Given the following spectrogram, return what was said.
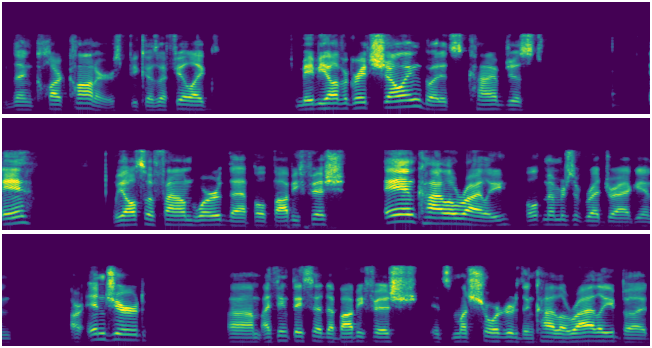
than Clark Connors because I feel like maybe he'll have a great showing, but it's kind of just eh. We also found word that both Bobby Fish and Kyle O'Reilly, both members of Red Dragon, are injured. Um, I think they said that Bobby Fish it's much shorter than Kyle O'Reilly, but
